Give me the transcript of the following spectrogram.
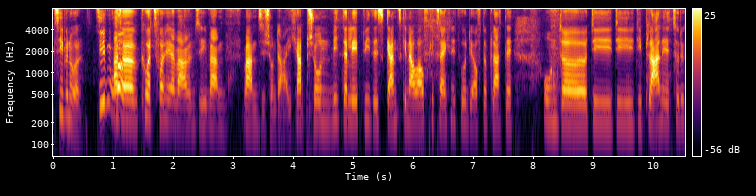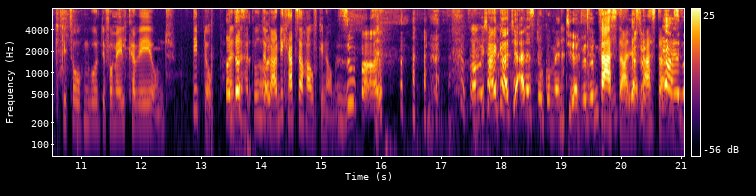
7 Uhr. 7 Uhr. Also kurz vorher waren sie, waren, waren sie schon da. Ich habe schon miterlebt, wie das ganz genau aufgezeichnet wurde auf der Platte und äh, die, die, die Plane zurückgezogen wurde vom LKW und tipptopp. Und Also das- hat wunderbar und ich habe es auch aufgenommen. Super. Frau Michalke hat hier alles dokumentiert. Wir sind Fast alles, ja, fast Ja, alles. also,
